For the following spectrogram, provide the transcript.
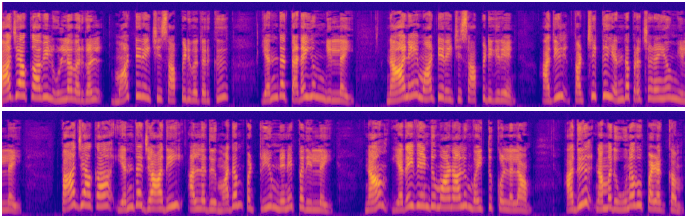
பாஜகவில் உள்ளவர்கள் மாட்டிறைச்சி சாப்பிடுவதற்கு எந்த தடையும் இல்லை. நானே மாட்டிறைச்சி சாப்பிடுகிறேன். அதில் கட்சிக்கு எந்த பிரச்சனையும் இல்லை. பாஜக எந்த ஜாதி அல்லது மதம் பற்றியும் நினைப்பதில்லை. நாம் எதை வேண்டுமானாலும் வைத்துக் கொள்ளலாம். அது நமது உணவு பழக்கம்.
